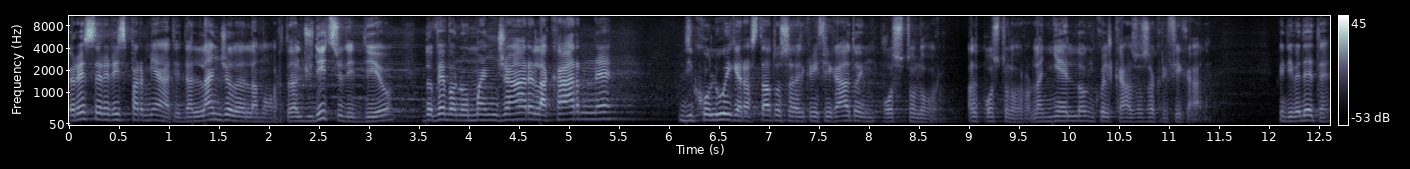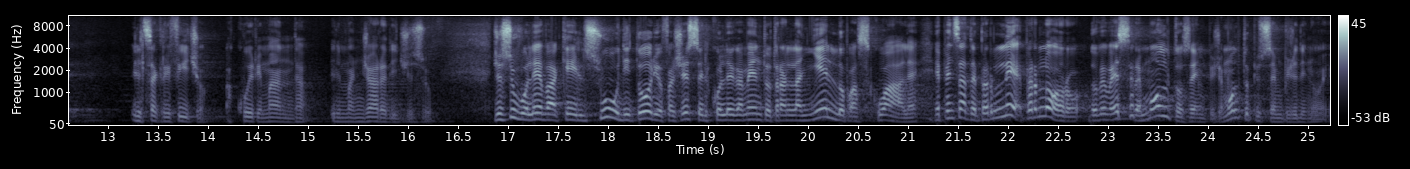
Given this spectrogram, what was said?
Per essere risparmiati dall'angelo della morte, dal giudizio di Dio, dovevano mangiare la carne di colui che era stato sacrificato posto loro, al posto loro, l'agnello in quel caso sacrificale. Quindi vedete il sacrificio a cui rimanda il mangiare di Gesù. Gesù voleva che il suo uditorio facesse il collegamento tra l'agnello pasquale e pensate, per, le, per loro doveva essere molto semplice, molto più semplice di noi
